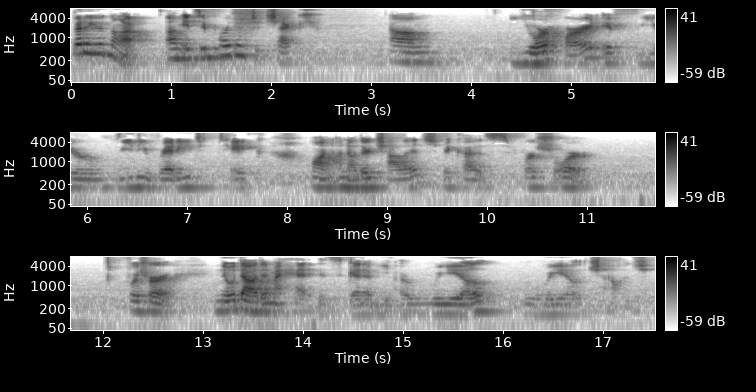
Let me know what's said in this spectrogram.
Pero yun na nga, um, it's important to check um, your heart if you're really ready to take on another challenge because for sure, for sure, no doubt in my head, it's gonna be a real, real challenge.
